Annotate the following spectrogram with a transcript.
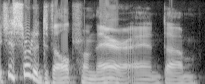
It just sort of developed from there. And um,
